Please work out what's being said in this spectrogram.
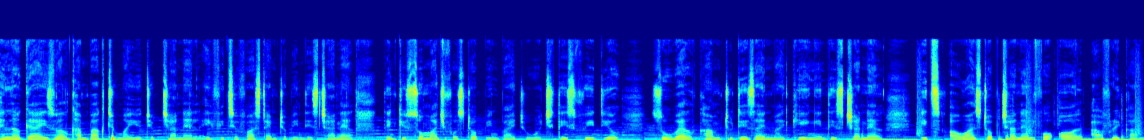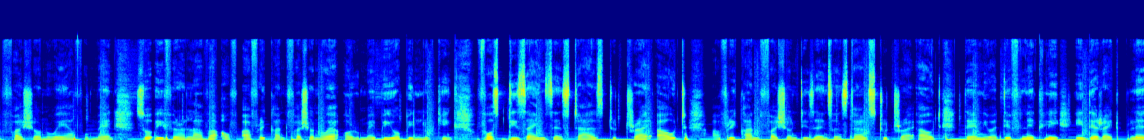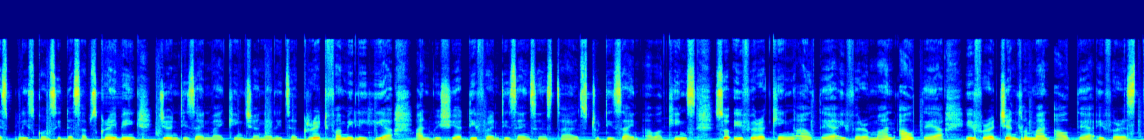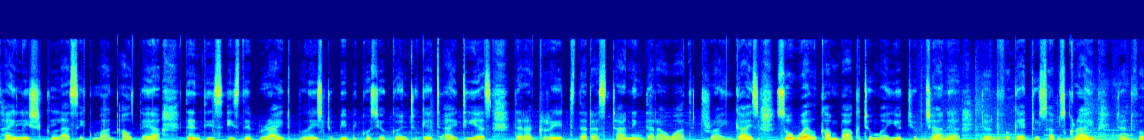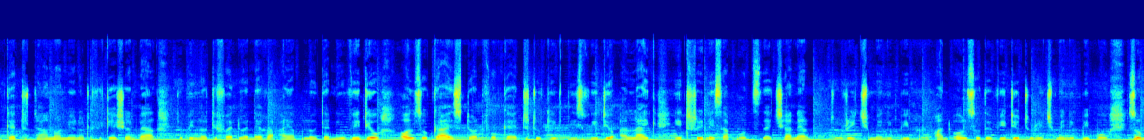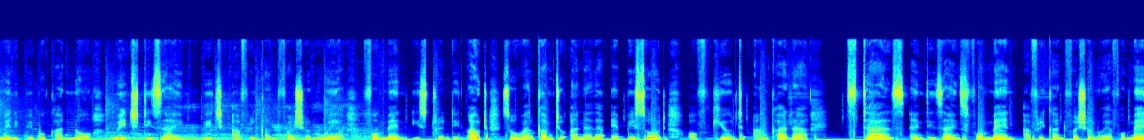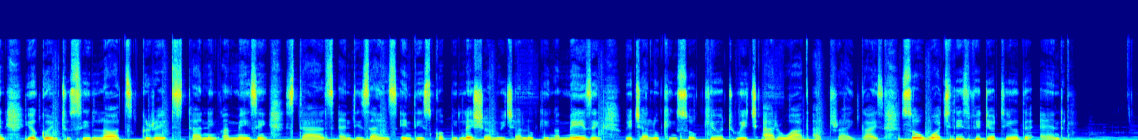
hello guys. Welcome back to my youtube channel. If it's your first time to be in this channel thank you so much for stopping by to watch this video. So welcome to design my king in this channel. It's a one-stop channel for all african fashion wear for men. So if you're a lover of african fashion wear or maybe you've been looking for designs and styles to try out african fashion designs and styles to try out then you are definitely in the right place. Please consider subscribing join design my king channel. It's a great family here and we share different designs and styles to design our kings. So if you're a king out there if you're a man out there if you're a gentleman out there if you're a stylish classic man out there then this is the right place to be because you're going to get ideas that are great that are stunning that are worth trying guys. So welcome back to my youtube channel. Don't forget to subscribe. Don't forget to turn on your notification bell to be notified whenever i upload a new video. Also guys don't forget to give this video a like. It really supports the channel to reach many people and also the video to reach many people so many people can know which design which african fashion wear for men is trending out. So welcome to another episode of cute ankara styles and designs for men african fashion wear for men. You're going to see lots great stunning amazing styles and designs in this compilation which are looking amazing which are looking so cute which are worth a try guys. So watch this video till the end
